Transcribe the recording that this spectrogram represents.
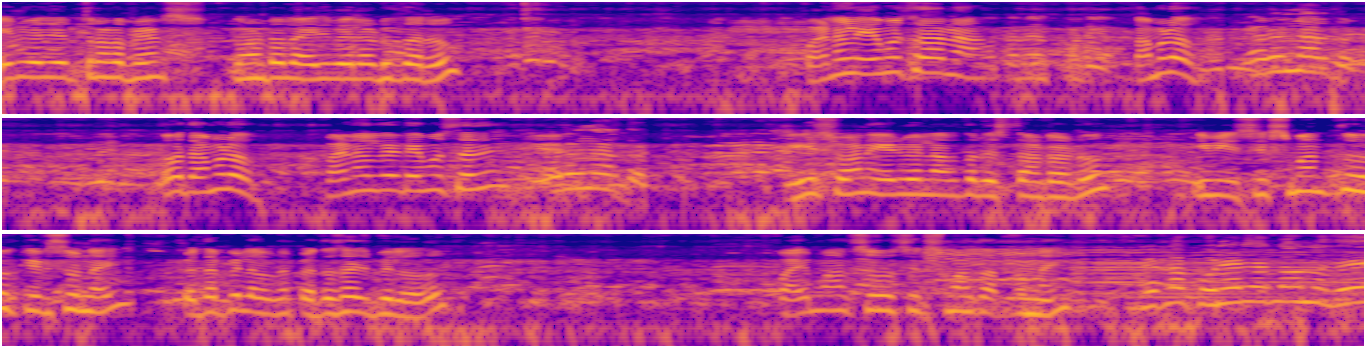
ఏడు వేలు చెప్తున్నాడు ఫ్రెండ్స్? కొనటోళ్ళు ఐదు వేలు అడుగుతారు. ఫైనల్ ఏమొస్తుంది అన్న తమ్ముడు? ఓ తమ్ముడు ఫైనల్ రేట్ ఏమొస్తుంది? ఈస్ట్ వన్ ఏడు వేల నలభై ఇస్తా అంటాడు. ఇవి సిక్స్ మంత్ కిడ్స్ ఉన్నాయి. పెద్ద పిల్లలు ఉన్నాయి పెద్ద సైజ్ పిల్లలు. ఫైవ్ మంత్స్ సిక్స్ మంత్ అట్లున్నాయి. ఎట్లా కొనేది ఎట్లా ఉన్నది?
